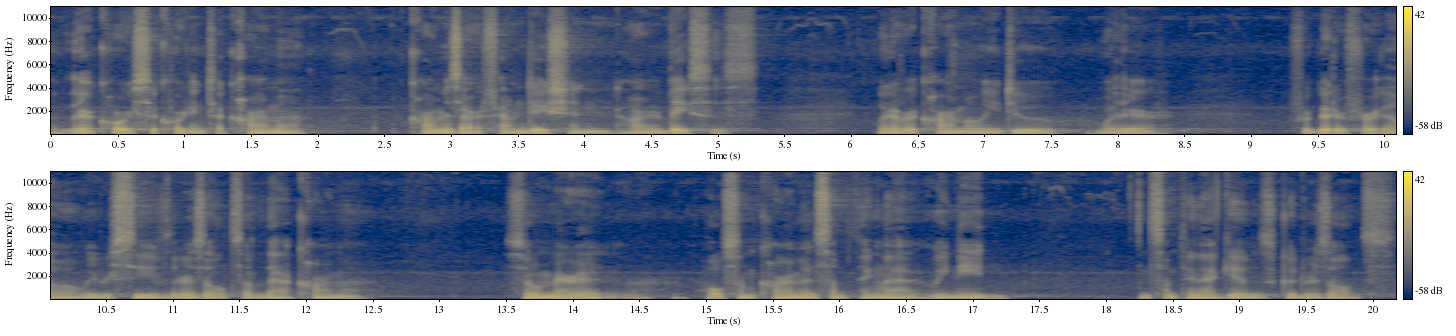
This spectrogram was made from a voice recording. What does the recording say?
their course according to karma. Karma is our foundation, our basis. Whatever karma we do, whether for good or for ill, we receive the results of that karma. So merit wholesome karma is something that we need it's something that gives good results.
